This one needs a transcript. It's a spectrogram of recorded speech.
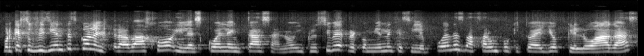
porque suficiente es con el trabajo y la escuela en casa, ¿no? Inclusive recomiendo que si le puedes bajar un poquito a ello, que lo hagas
